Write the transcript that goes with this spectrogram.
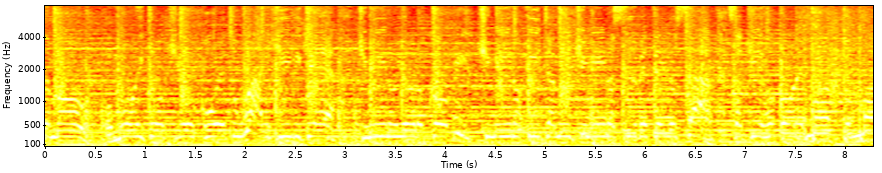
んだもん重い時を超えて輪に響け君の喜び君の痛み君の全てのさ咲き誇れもっともっ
